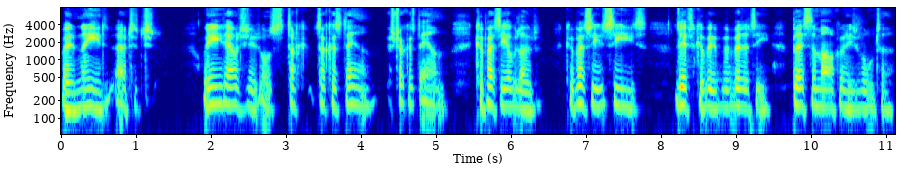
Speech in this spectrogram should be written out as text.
We need altitude. We need altitude or stuck, stuck us down. Struck us down. Capacity overload. Capacity sees. Lift capability. Bless the marker and his water.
